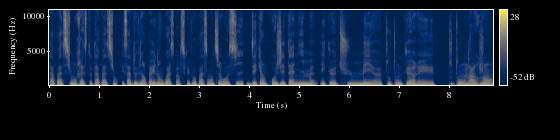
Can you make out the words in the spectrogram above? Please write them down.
ta passion reste ta passion. Et ça devient pas une angoisse parce qu'il faut pas se mentir aussi, dès qu'un projet t'anime et que tu mets euh, tout ton cœur et tout ton argent,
